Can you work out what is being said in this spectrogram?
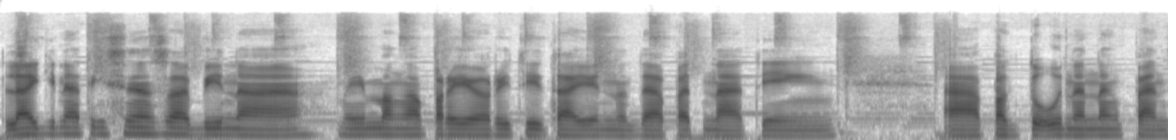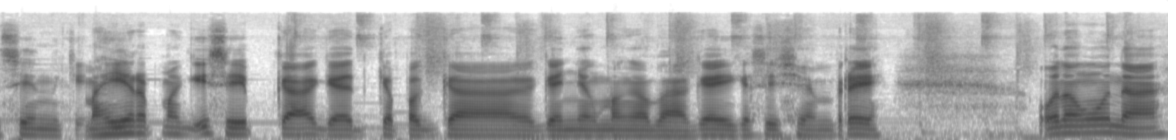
lagi nating sinasabi na may mga priority tayo na dapat nating ah, pagtuunan ng pansin. Mahirap mag-isip kaagad kapag ka ganyang mga bagay. Kasi syempre unang-una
